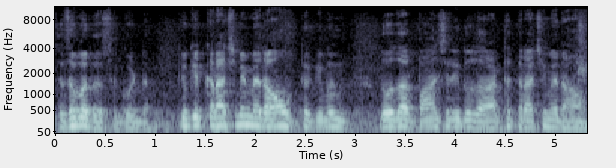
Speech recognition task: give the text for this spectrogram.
ज़बरदस्त है गुड क्योंकि कराची में मैं रहा हूँ तकरीबन 2005 से 2008 तक कराची में रहा हूँ।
